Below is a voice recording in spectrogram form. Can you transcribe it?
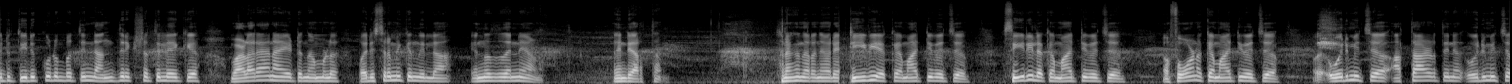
ഒരു തിരുക്കുടുംബത്തിന്റെ അന്തരീക്ഷത്തിലേക്ക് വളരാനായിട്ട് നമ്മൾ പരിശ്രമിക്കുന്നില്ല എന്നത് തന്നെയാണ് അതിന്റെ അർത്ഥം. സ്നേഹം നിറഞ്ഞവരെ ടി വിയൊക്കെ മാറ്റിവെച്ച് സീരിയലൊക്കെ മാറ്റിവെച്ച് ഫോണൊക്കെ മാറ്റിവെച്ച് ഒരുമിച്ച് അത്താഴത്തിന് ഒരുമിച്ച്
